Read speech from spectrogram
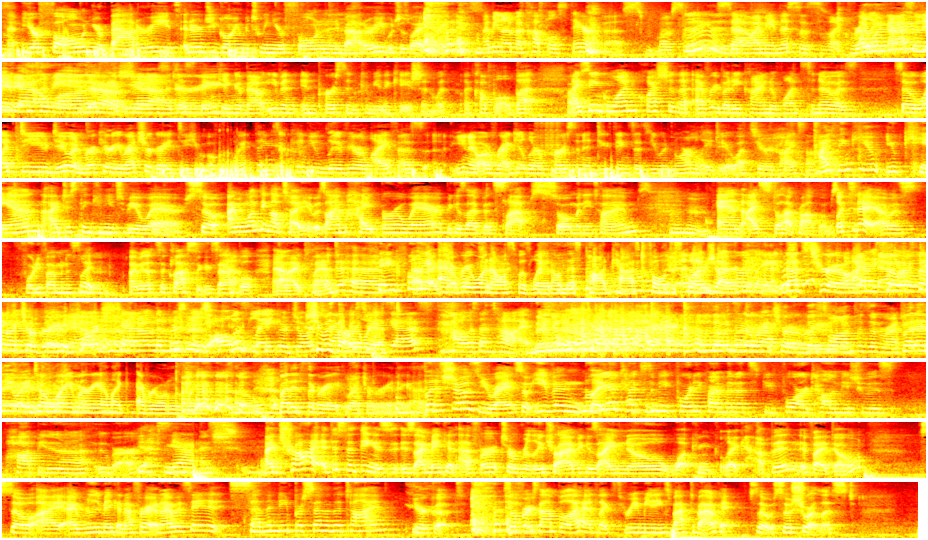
Yeah. your phone, your battery, it's energy going between your phone and your mm-hmm. battery, which is why it drains. I mean, I'm a couples therapist mostly, mm. so I mean, this is like really wonder if you fascinating get to a me. lot of yeah, issues yeah, just during- thinking about even in-person communication with a couple. But I think one question that everybody kind of wants to know is. So what do you do in Mercury retrograde? Do you avoid things, or can you live your life as you know a regular person and do things as you would normally do? What's your advice on that? I think you you can. I just think you need to be aware. So, I mean, one thing I'll tell you is I'm hyper aware because I've been slapped so many times, mm-hmm. and I still have problems. Like today, I was 45 minutes late. I mean, that's a classic example. And I planned ahead. Thankfully, everyone else was late on this podcast. Full disclosure. never late. That's true. I'm so never it's the late. retrograde. George Shannon, the person who's always late. Your George She was the earliest. guest. I was on time. There we go. So it's the retrograde. The swamp is in retrograde. But anyway, Don't worry, Maria. Like everyone was late. So, but it's the great retrograde, I guess. But it shows you, right? So even Maria like texted me 45 minutes before telling me she was hopping in a Uber. yes, yeah. And she, I try. This is the thing is, is I make an effort to really try because I know what can like happen if I don't. So I, I really make an effort, and I would say that seventy percent of the time you're good. so for example, I had like three meetings back to back. Okay, so so short list.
